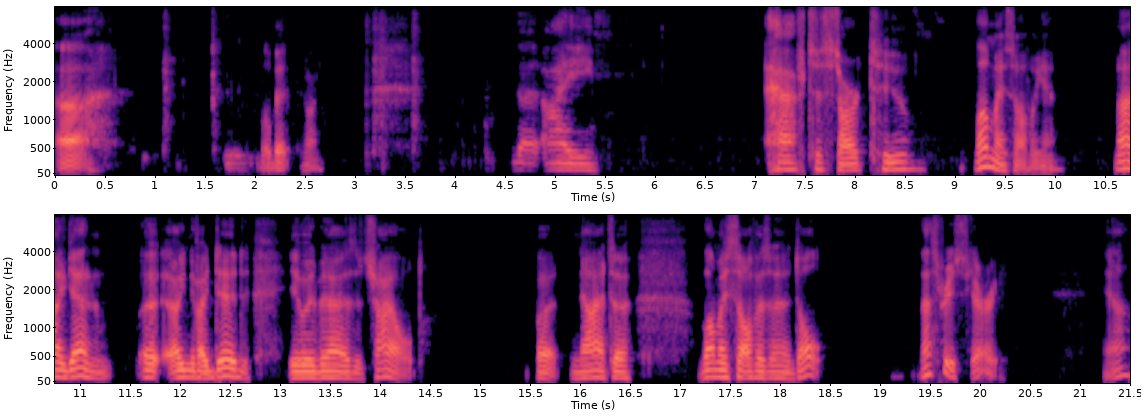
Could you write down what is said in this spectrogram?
uh a little bit on that I have to start to love myself again. Not again. Uh, I mean, if I did, it would have been as a child but now I have to love myself as an adult. That's pretty scary. Yeah.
